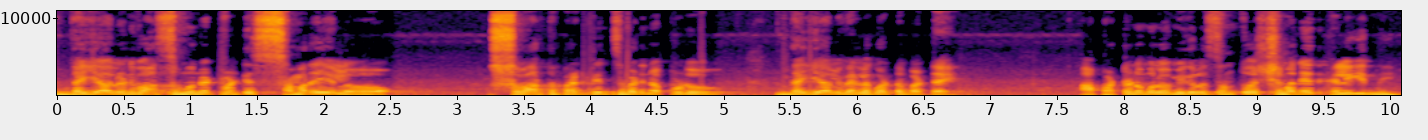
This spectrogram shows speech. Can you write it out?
దయ్యాలు నివాసం ఉన్నటువంటి సమరయ్యలో స్వార్థ ప్రకటించబడినప్పుడు దయ్యాలు వెళ్ళగొట్టబడ్డాయి. ఆ పట్టణంలో మిగులు సంతోషం అనేది కలిగింది.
